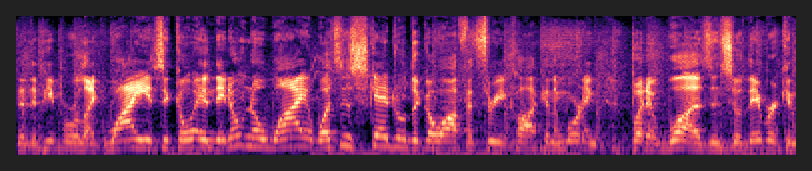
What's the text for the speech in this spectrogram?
That the people were like, "Why is it going?" And they don't know why it wasn't scheduled to go off at three o'clock in the morning, but it was, and so they were convinced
